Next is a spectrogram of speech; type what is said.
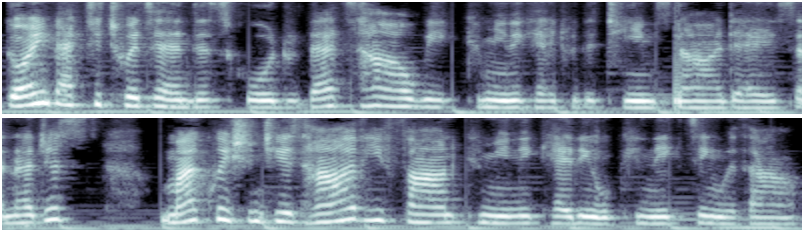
going back to Twitter and Discord, that's how we communicate with the teams nowadays. And I just, my question to you is, how have you found communicating or connecting with our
